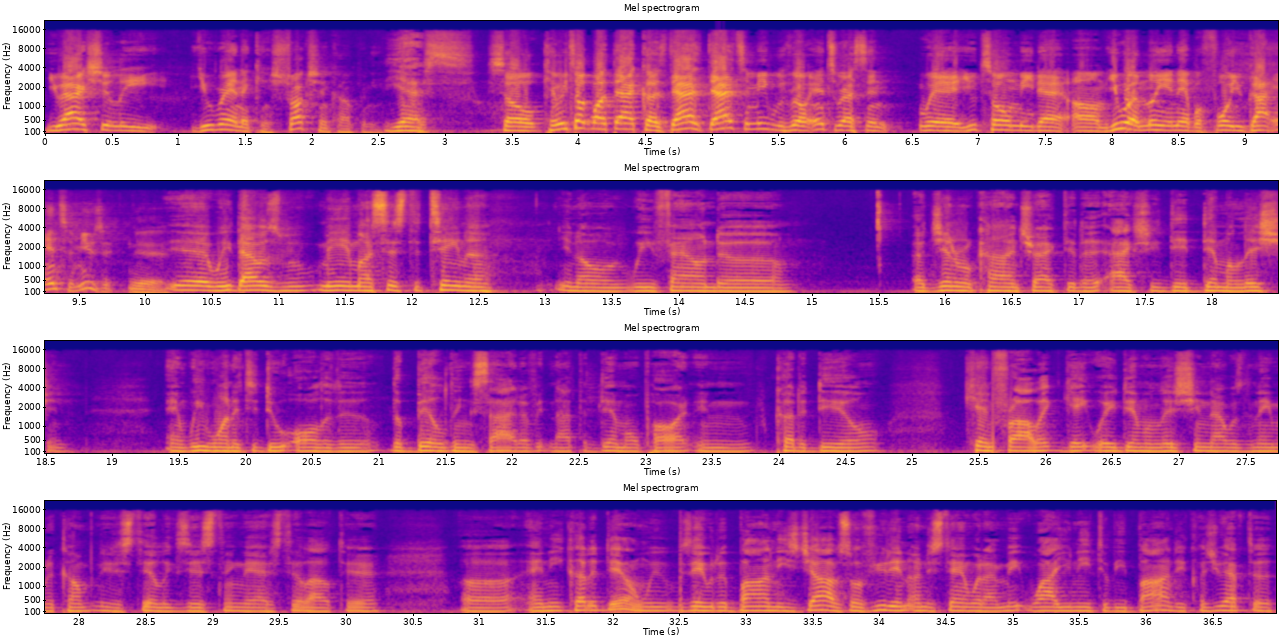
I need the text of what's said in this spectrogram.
you actually you ran a construction company. Yes. So can we talk about that? Because that that to me was real interesting. Where you told me that um, you were a millionaire before you got into music. Yeah. Yeah, we that was me and my sister Tina. You know, we found uh, a general contractor that actually did demolition, and we wanted to do all of the the building side of it, not the demo part, and cut a deal. Ken Frolic, Gateway Demolition, that was the name of the company. They're still existing. They're still out there. Uh, and he cut a deal, and we was able to bond these jobs. So if you didn't understand what I mean, why you need to be bonded, because you have to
